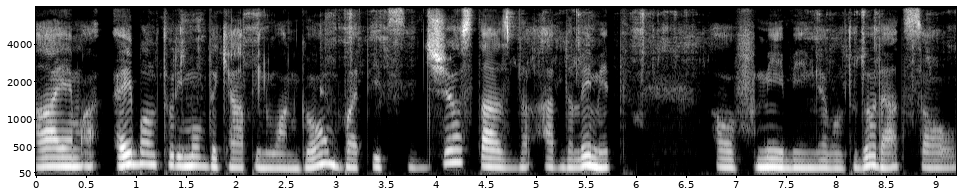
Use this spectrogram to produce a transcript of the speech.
I am able to remove the cap in one go, but it's just as the, at the limit of me being able to do that. So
